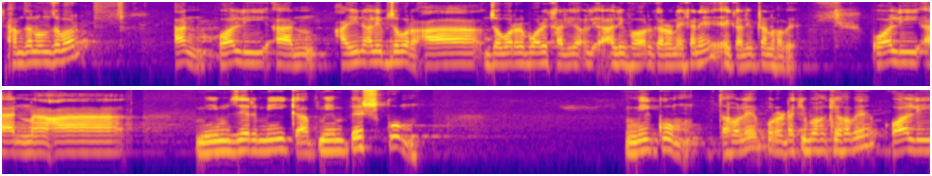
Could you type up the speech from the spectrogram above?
হামজা নুন, জবর, আন, ওয়ালি, আন, আইন, আলিফ, জবর, আ, জবরের পরে খালি, আলিফ হওয়ার কারণে এখানে এক আলিফ টান হবে। অলি আর না আ মিমজের মি কাপ মিম পেশ কুম। মিকুম তাহলে পুরোটা কি কী হবে? অলি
